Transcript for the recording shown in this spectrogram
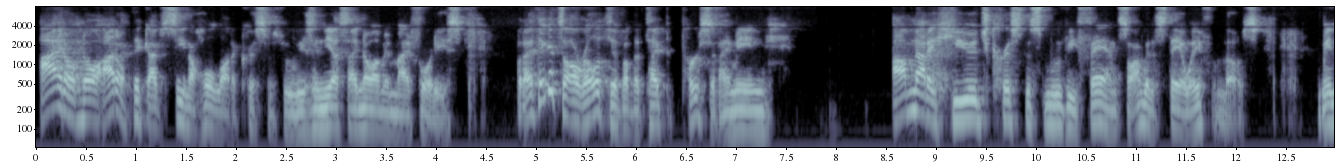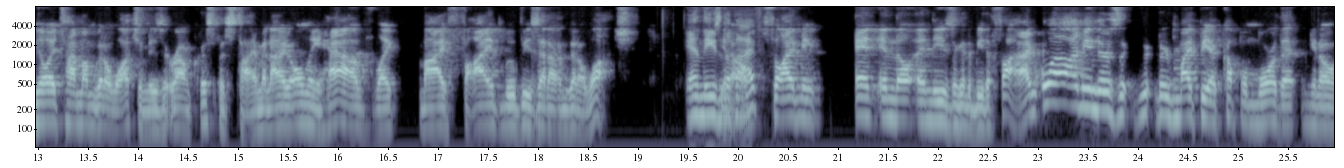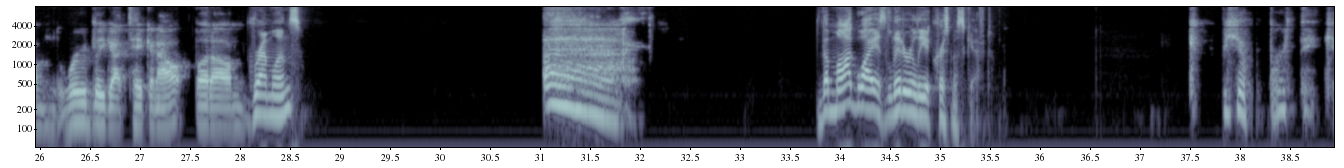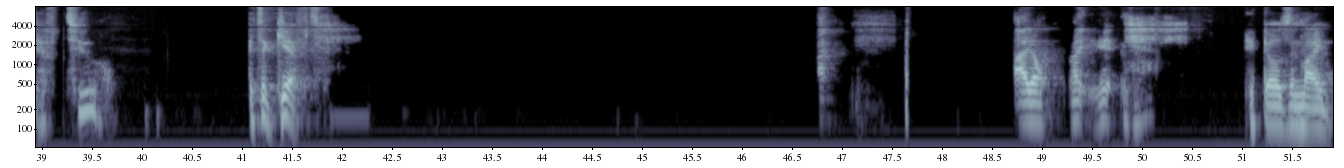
I don't know. I don't think I've seen a whole lot of Christmas movies, and yes, I know I'm in my 40s, but I think it's all relative on the type of person. I mean, I'm not a huge Christmas movie fan, so I'm going to stay away from those. I mean, the only time I'm going to watch them is around Christmas time, and I only have like my five movies that I'm going to watch. And these are the know? five? So I mean, and and the, and these are going to be the five. Well, I mean, there's there might be a couple more that you know rudely got taken out, but um, Gremlins. The Mogwai is literally a Christmas gift. be a birthday gift too. It's a gift. I don't. I, it, it goes in my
